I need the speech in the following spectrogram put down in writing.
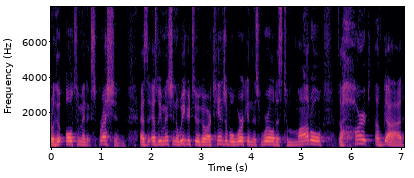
or the ultimate expression. As, as we mentioned a week or two ago, our tangible work in this world is to model the heart of God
